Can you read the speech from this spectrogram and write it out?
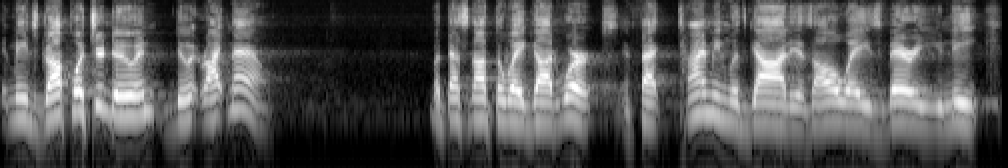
It means drop what you're doing, do it right now. But that's not the way God works. In fact, timing with God is always very unique.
